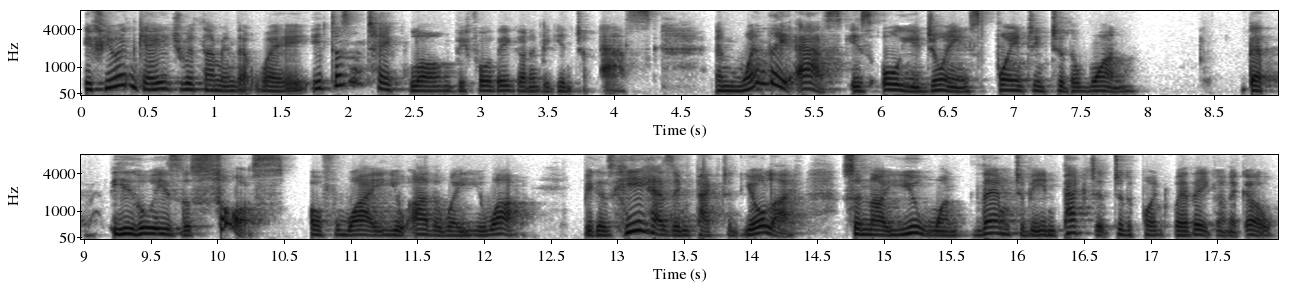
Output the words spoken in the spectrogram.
If you engage with them in that way, it doesn't take long before they're going to begin to ask. And when they ask, is all you're doing is pointing to the one that who is the source of why you are the way you are because he has impacted your life so now you want them to be impacted to the point where they're going to go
